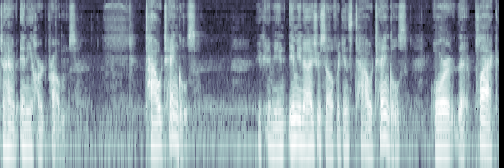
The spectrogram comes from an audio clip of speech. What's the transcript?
to have any heart problems. Tau tangles. You can immunize yourself against tau tangles or the plaque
